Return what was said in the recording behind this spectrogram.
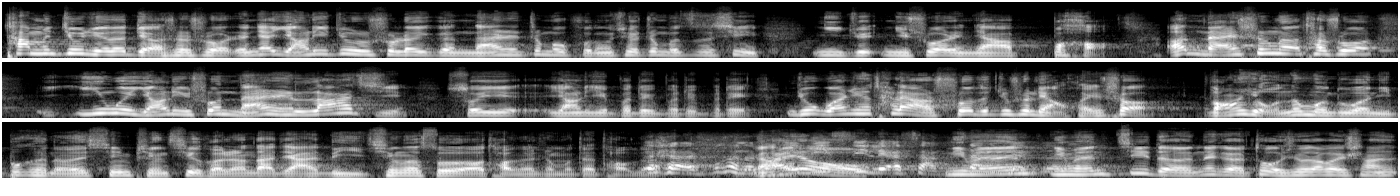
他们纠结的点是说，人家杨笠就是说了一个男人这么普通却这么自信，你觉你说人家不好，而男生呢，他说因为杨笠说男人垃圾，所以杨笠不对不对不对，你就完全他俩说的就是两回事儿。网友那么多，你不可能心平气和让大家理清了所有要讨论什么再讨论。对，不可能。还有你们你们记得那个脱口秀大会三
